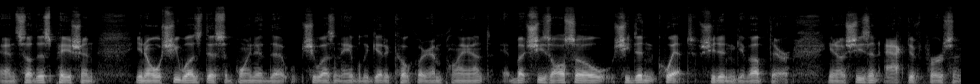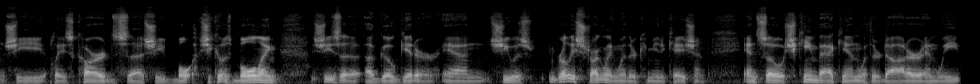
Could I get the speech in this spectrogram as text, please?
And so this patient, you know, she was disappointed that she wasn't able to get a cochlear implant, but she's also, she didn't quit. She didn't give up there. You know, she's an active person. She plays cards, uh, she, bowl, she goes bowling. She's a, a go getter, and she was really struggling with her communication. And so she came back in with her daughter, and we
